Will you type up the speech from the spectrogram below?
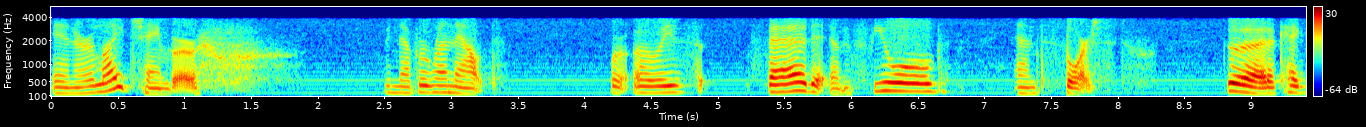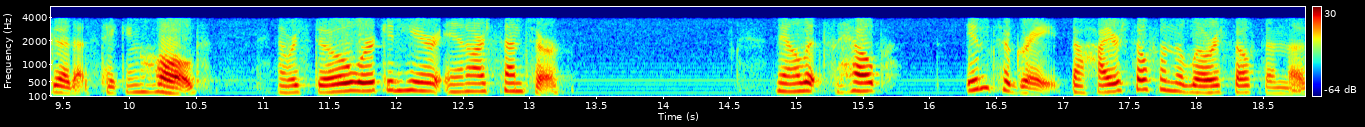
inner light chamber. We never run out. We're always fed and fueled and sourced. Good. Okay, good. That's taking hold. And we're still working here in our center. Now let's help integrate the higher self and the lower self and the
